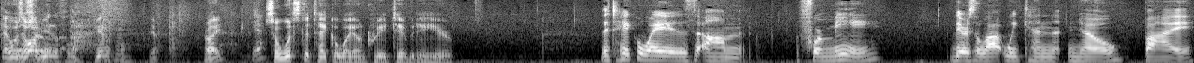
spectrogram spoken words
That was Audrey. Beautiful. Beautiful. Yep. Right? Yeah. So what's the takeaway on creativity here? The takeaway is um, for me, there's a lot we can know by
